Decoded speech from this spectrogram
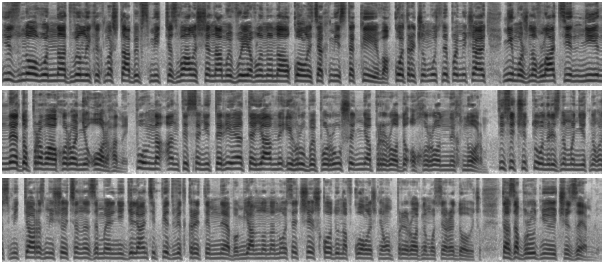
І знову надвеликих масштабів сміттєзвалища нами виявлено на околицях міста Києва, котре чомусь не помічають ні можновладці, ні недоправоохоронні органи. Повна антисанітарія та явне і грубе порушення природоохоронних норм. Тисячі тонн різноманітного сміття розміщуються на земельній ділянці під відкритим небом, явно наносячи шкоду навколишньому природному середовищу та забруднюючи землю.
